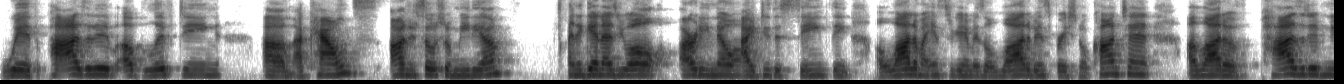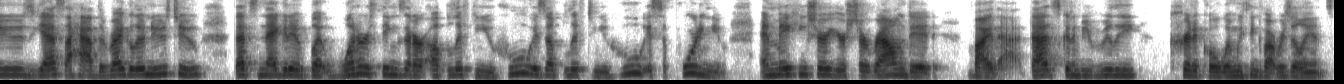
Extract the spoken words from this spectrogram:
with positive uplifting um, accounts on social media and again, as you all already know, I do the same thing. A lot of my Instagram is a lot of inspirational content, a lot of positive news. Yes, I have the regular news too. That's negative, but what are things that are uplifting you? Who is uplifting you? Who is supporting you? And making sure you're surrounded by that. That's going to be really critical when we think about resilience.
